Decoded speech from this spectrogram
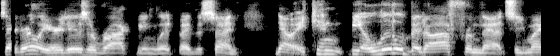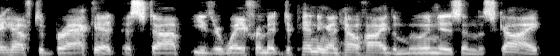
said earlier, it is a rock being lit by the sun. Now, it can be a little bit off from that, so you might have to bracket a stop either way from it, depending on how high the moon is in the sky,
